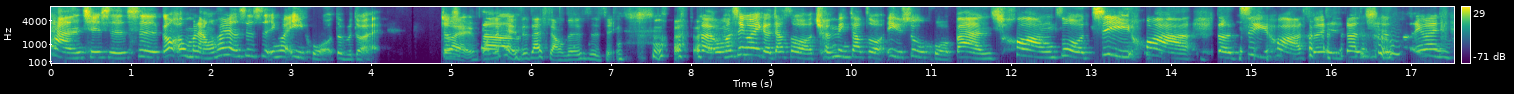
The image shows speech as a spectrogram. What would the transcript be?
涵其实是跟我们两个会认识，是因为异火，对不对？就是、对，我们也是在想这件事情。对，我们是因为一个叫做全名叫做艺术伙伴创作计划的计划，所以认识。因为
